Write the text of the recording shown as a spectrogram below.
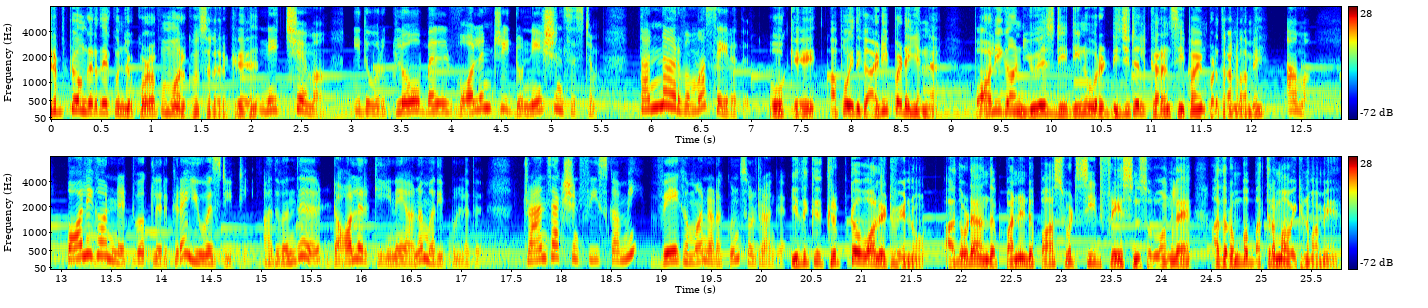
கிரிப்டோங்கிறதே கொஞ்சம் குழப்பமா இருக்கும் சிலருக்கு. நிச்சயமா. இது ஒரு குளோபல் வாலண்டரி டொனேஷன் சிஸ்டம் தன்னார்வமா செய்யறது ஓகே. அப்போ இதுக்கு அடிப்படை என்ன? பாலிகான் யூஎஸ்டிடின்னு ஒரு டிஜிட்டல் கரன்சி பயன்படுத்துறாங்களாமே? ஆமா. பாலிகான் நெட்வொர்க்ல இருக்கிற யூஎஸ்டிடி அது வந்து டாலருக்கு இணையான மதிப்புள்ளது. டிரான்சாக்ஷன் ஃபீஸ் கம்மி வேகமா நடக்கும்னு சொல்றாங்க. இதுக்கு கிரிப்டோ வாலெட் வேணும். அதோட அந்த பன்னெண்டு பாஸ்வேர்ட் சீட் ஃப்ரேஸ்னு சொல்லுவாங்களே அதை ரொம்ப பத்திரமா வைக்கணுமாமே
